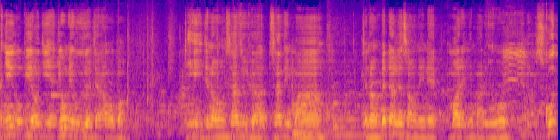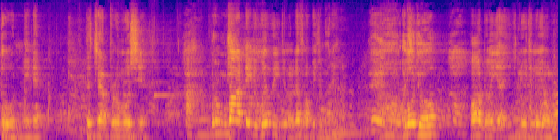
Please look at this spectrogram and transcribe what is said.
အငင်းကိုပြအောင်ကြည့်ရင်အကျိုးမရဘူးဆိုတော့ကျွန်တော်မဟုတ်ပါဘူးဒီကျွန်တော်စမ်းစုပြစမ်းတိမှာကျွန်တော်မေတ္တာလက်ဆောင်အနေနဲ့အမားတွေညီမတွေကိုကုသိုလ်အနေနဲ့တကြံ promotion ဟာပရိုမိုပါတိတ်ဝင်းစီကျွန်တော်လက်ဆောင်ပေးချင်ပါတယ်ဟေးကဘောကျော်ဟောတော့ရလိုချင်လို့ရောက်လာ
